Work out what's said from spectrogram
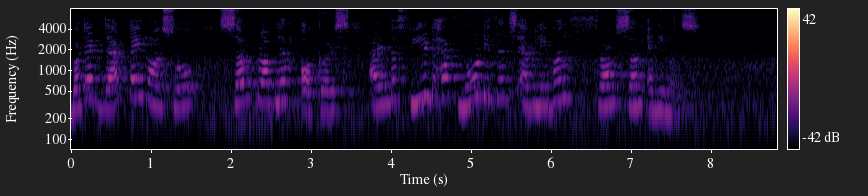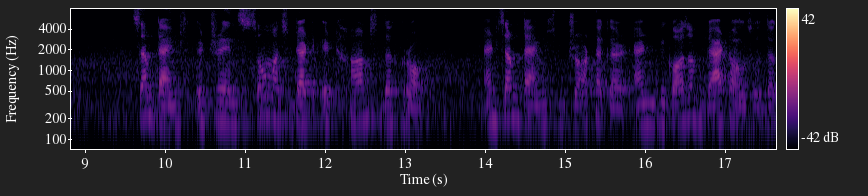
But at that time also, some problem occurs and the field have no defense available from some animals. Sometimes it rains so much that it harms the crop and sometimes drought occur and because of that also the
